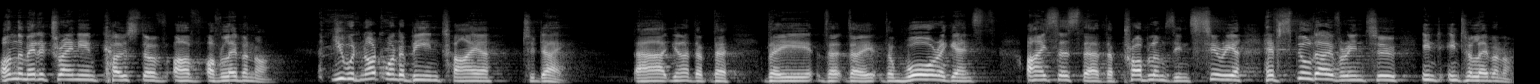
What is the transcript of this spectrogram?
On the Mediterranean coast of, of, of Lebanon. You would not want to be in Tyre today. Uh, you know, the, the, the, the, the, the war against ISIS, the, the problems in Syria have spilled over into, in, into Lebanon.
